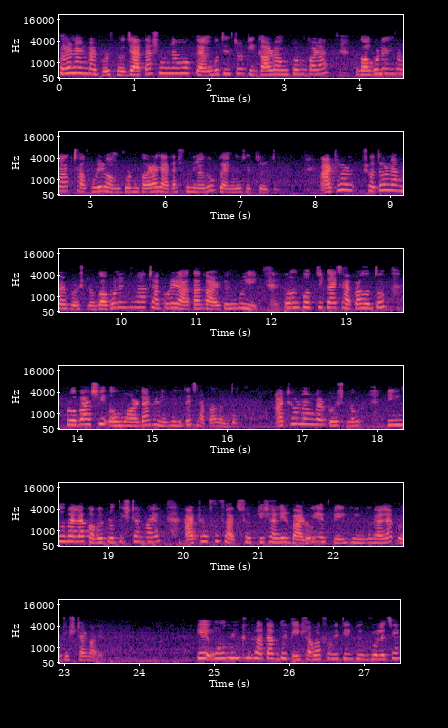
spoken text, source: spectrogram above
ষোলো নম্বর প্রশ্ন জাতাসুর নামক ব্যঙ্গচিত্রটি কার অঙ্কন করা? গগনেন্দ্রনাথ ঠাকুরের অঙ্কন করা জাতাসুর নামক ব্যঙ্গচিত্রটি। আঠারো, সতেরো নম্বর প্রশ্ন, গগনেন্দ্রনাথ ঠাকুরের আঁকা কার্টুনগুলি কোন পত্রিকায় ছাপা হতো? প্রবাসী ও মডার্ন রিভিউতে ছাপা হতো। আঠারো নম্বর প্রশ্ন, হিন্দু মেলা কবে প্রতিষ্ঠা হয়? আঠারোশো সাতষট্টি সালের বারোই এপ্রিল হিন্দু মেলা প্রতিষ্ঠা হয়। কে ঊনবিংশ শতাব্দীতে সভা সমিতির যুগ বলেছেন?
